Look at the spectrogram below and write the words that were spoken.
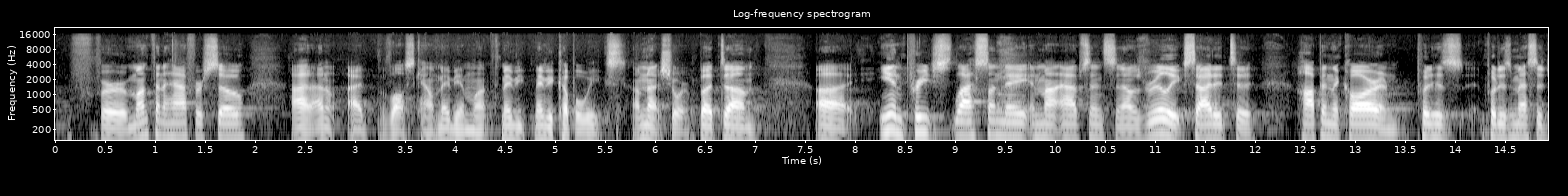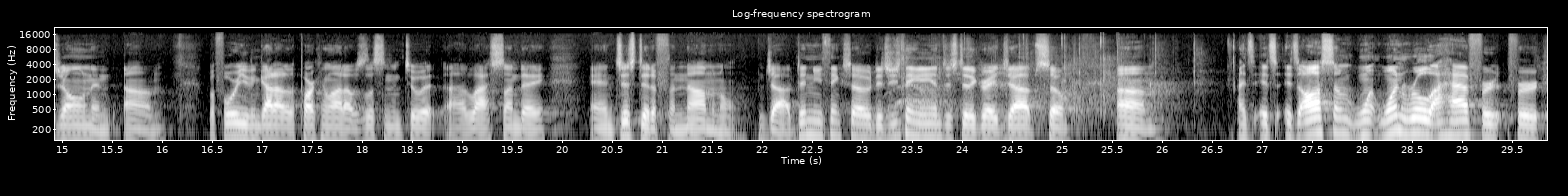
for a month and a half or so. I, I, don't. I've lost count. Maybe a month. Maybe maybe a couple weeks. I'm not sure. But um, uh, Ian preached last Sunday in my absence, and I was really excited to hop in the car and put his put his message on. And um, before he even got out of the parking lot, I was listening to it uh, last Sunday, and just did a phenomenal job. Didn't you think so? Did you think Ian just did a great job? So. Um, it's, it's, it's awesome. One, one rule I have for, for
